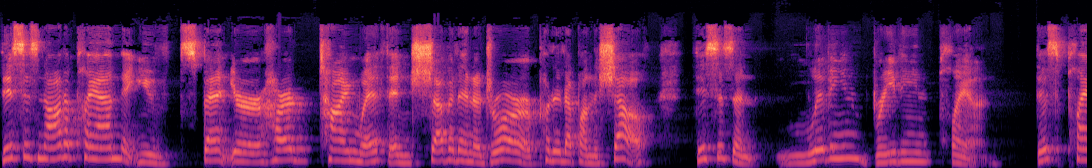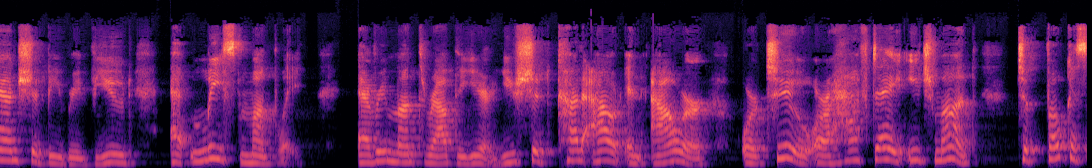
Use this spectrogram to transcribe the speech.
This is not a plan that you've spent your hard time with and shove it in a drawer or put it up on the shelf. This is a living, breathing plan. This plan should be reviewed at least monthly, every month throughout the year. You should cut out an hour or two or a half day each month to focus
